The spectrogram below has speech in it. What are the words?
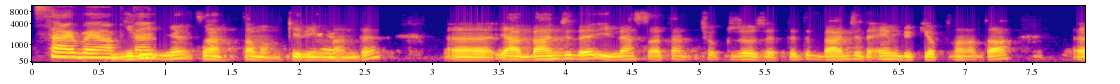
Serbay abiden. Gireyim mi? Ha, tamam, gireyim evet. ben de. Ee, ya bence de İlyas zaten çok güzel özetledi. Bence de en büyük yapılan hata e,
